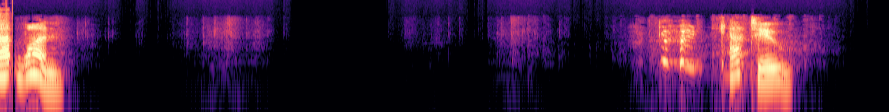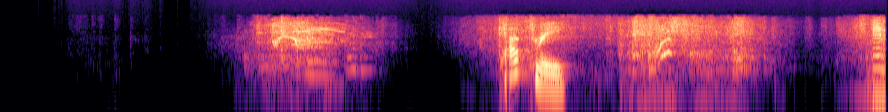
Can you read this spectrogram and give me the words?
Cat 1. Cat 2. Cat 3.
